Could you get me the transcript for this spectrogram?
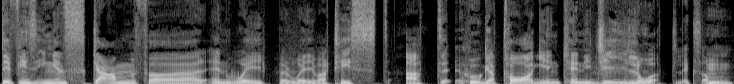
det finns ingen skam för en Vaporwave-artist att hugga tag i en Kenny G-låt. Liksom. Mm.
